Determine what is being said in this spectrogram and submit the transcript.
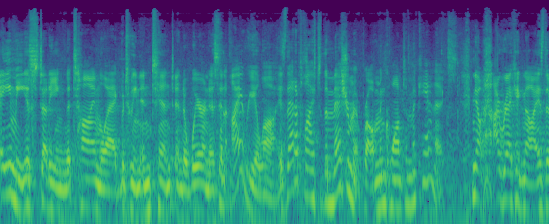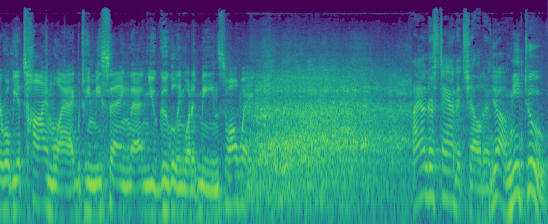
Amy is studying the time lag between intent and awareness, and I realize that applies to the measurement problem in quantum mechanics. Now, I recognize there will be a time lag between me saying that and you Googling what it means, so I'll wait. I understand it, Sheldon. Yeah, me too.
